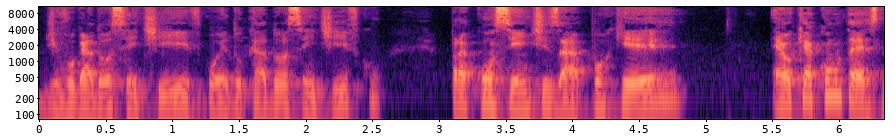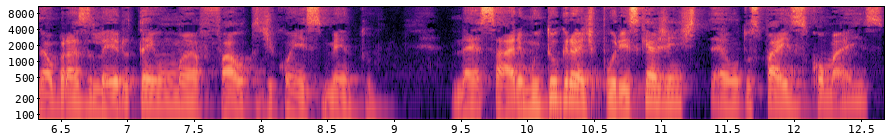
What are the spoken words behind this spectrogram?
divulgador científico, educador científico, para conscientizar? Porque é o que acontece, né? O brasileiro tem uma falta de conhecimento nessa área muito grande, por isso que a gente é um dos países com mais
